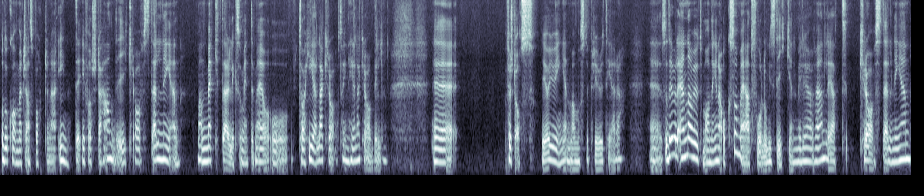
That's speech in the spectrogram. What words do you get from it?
Och då kommer transporterna inte i första hand i kravställningen. Man mäktar liksom inte med att ta, hela krav, ta in hela kravbilden. Eh, förstås. Det gör ju ingen, man måste prioritera. Eh, så det är väl en av utmaningarna också med att få logistiken miljövänlig, att kravställningen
